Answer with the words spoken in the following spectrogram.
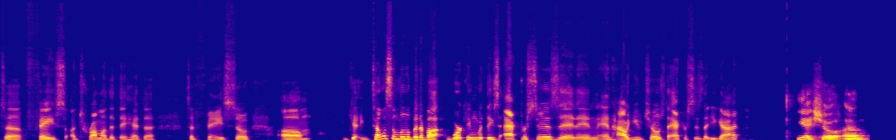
to face a trauma that they had to to face. So, um, tell us a little bit about working with these actresses and and and how you chose the actresses that you got. Yeah, sure. Um,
